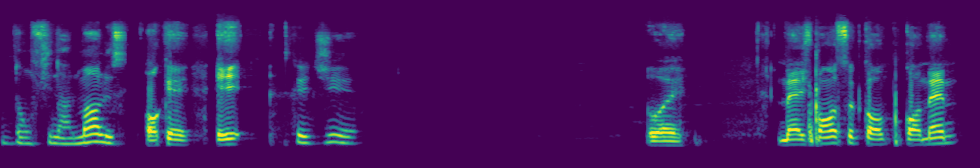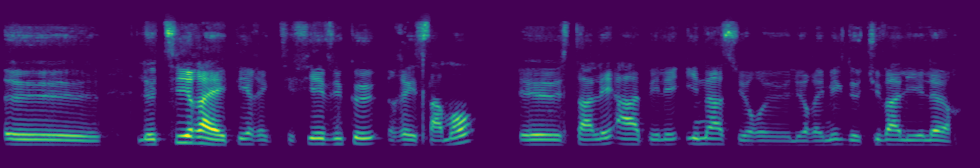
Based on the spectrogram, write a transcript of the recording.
Donc finalement, le... Ok. Et... Que Dieu. Oui. Mais je pense que quand même, euh, le tir a été rectifié vu que récemment, euh, Stanley a appelé Ina sur euh, le remix de Tu vas lire l'heure.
